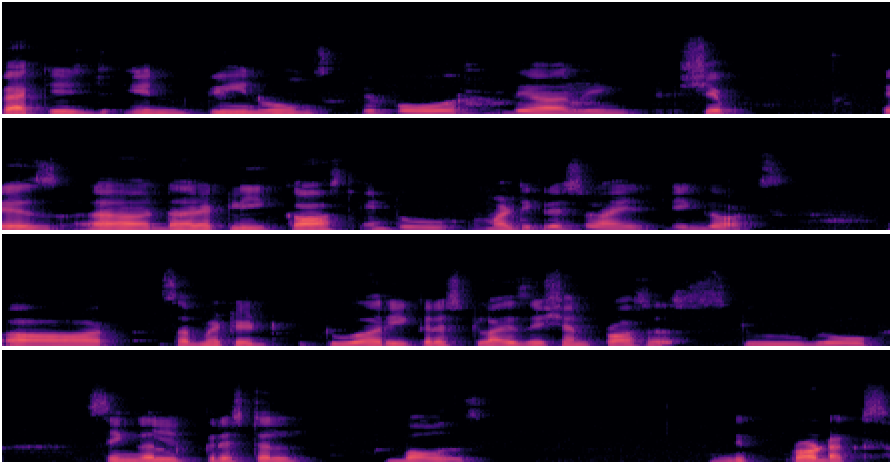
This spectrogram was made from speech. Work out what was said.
packaged in clean rooms before they are being shipped is uh, directly cast into multicrystalline ingots or submitted to a recrystallization process to grow single crystal boules. The products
